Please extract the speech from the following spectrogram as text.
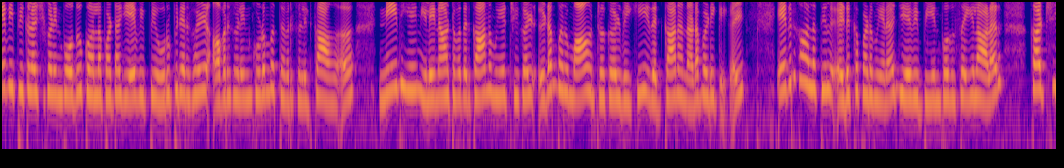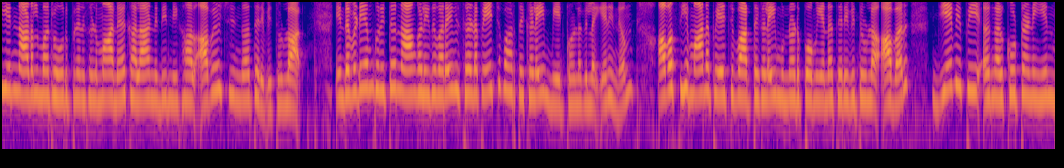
ஏவிபி கிளர்ச்சிகளின் போது கொல்லப்பட்ட ஏவிபி உறுப்பினர்கள் அவர்களின் குடும்பத்தவர்களுக்காக நீதியை இதற்கான முயற்சிகள் இடம்பெறுமா என்ற கேள்விக்கு இதற்கான நடவடிக்கைகள் எதிர்காலத்தில் எடுக்கப்படும் என ஜேவிபியின் பொதுச் செயலாளர் கட்சியின் நாடாளுமன்ற உறுப்பினர்களுமான கலாநிதி நிகால் அபேசிங்க தெரிவித்துள்ளார். இந்த விடயம் குறித்து நாங்கள் இதுவரை விசேட பேச்சுவார்த்தைகளை மேற்கொள்ளவில்லை எனினும் அவசியமான பேச்சுவார்த்தைகளை முன்னெடுப்போம் என தெரிவித்துள்ள அவர் ஜேவிபி எங்கள் கூட்டணியின்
